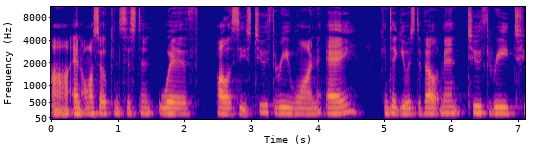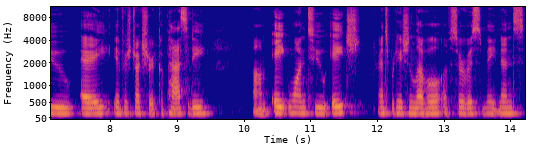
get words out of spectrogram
uh, and also consistent with policies 231A, contiguous development, 232A, infrastructure capacity, um, 812H, transportation level of service maintenance,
